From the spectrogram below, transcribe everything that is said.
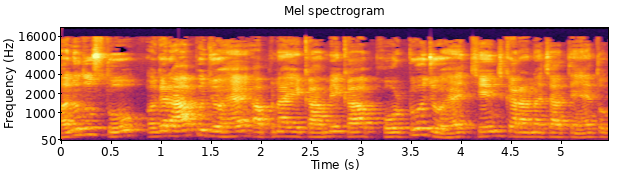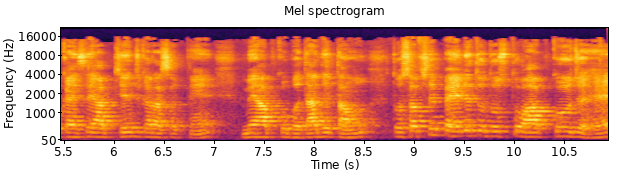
हेलो दोस्तों, अगर आप जो है अपना एकामे का फ़ोटो जो है चेंज कराना चाहते हैं तो कैसे आप चेंज करा सकते हैं, मैं आपको बता देता हूँ। तो सबसे पहले तो दोस्तों, आपको जो है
